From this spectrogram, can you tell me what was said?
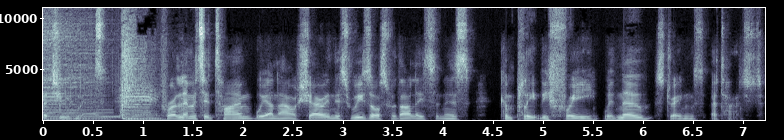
achievement. For a limited time, we are now sharing this resource with our listeners completely free with no strings attached.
